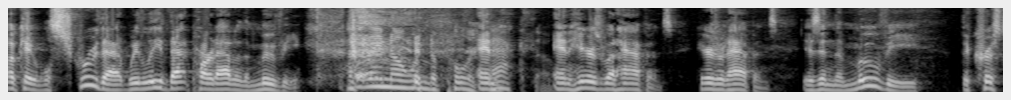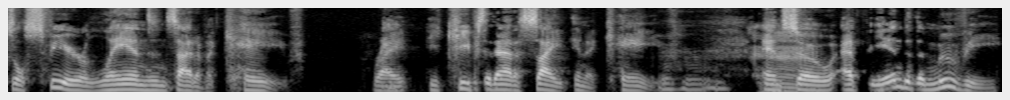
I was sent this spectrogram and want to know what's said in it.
Okay, well, screw that. We leave that part out of the movie. Well, they know when to pull it And- back, though. And here's what happens. Here's what happens is in the movie, the crystal sphere lands inside of a cave, right? He keeps it out of sight in a cave. Mhm. And so at the end of the movie,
